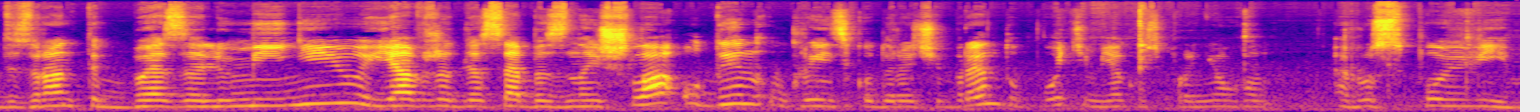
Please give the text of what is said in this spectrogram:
дезодоранти без алюмінію. Я вже для себе знайшла один українського, до речі, бренду. Потім якось про нього розповім.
